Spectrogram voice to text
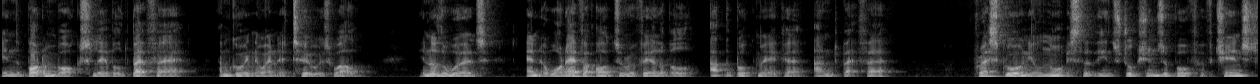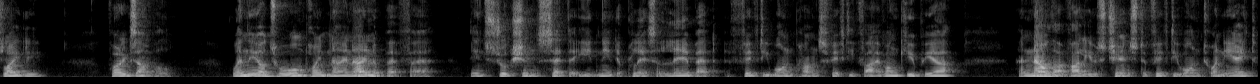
In the bottom box labelled Betfair, I'm going to enter 2 as well. In other words, enter whatever odds are available at the bookmaker and Betfair. Press go and you'll notice that the instructions above have changed slightly. For example, when the odds were 1.99 at Betfair, the instructions said that you'd need to place a lay bet of £51.55 on QPR, and now that value has changed to 51.28.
